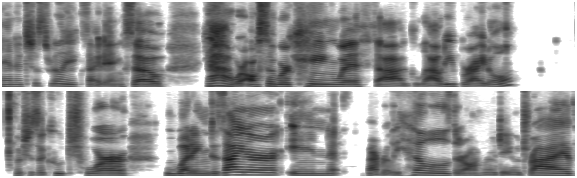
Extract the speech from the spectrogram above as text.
And it's just really exciting. So, yeah, we're also working with uh, Glaudy Bridal, which is a couture wedding designer in Beverly Hills. They're on Rodeo Drive.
